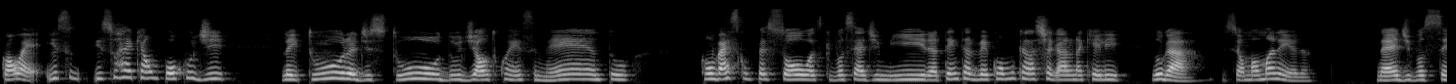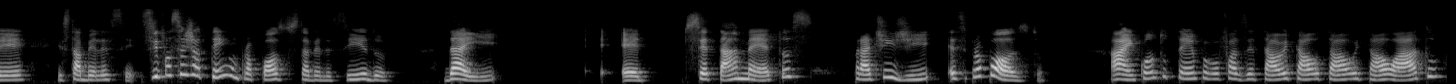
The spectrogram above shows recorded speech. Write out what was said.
Qual é? Isso, isso requer um pouco de leitura, de estudo, de autoconhecimento. Converse com pessoas que você admira, tenta ver como que elas chegaram naquele lugar, isso é uma maneira, né, de você estabelecer. Se você já tem um propósito estabelecido, daí é setar metas para atingir esse propósito. Ah, em quanto tempo eu vou fazer tal e tal, tal e tal ato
